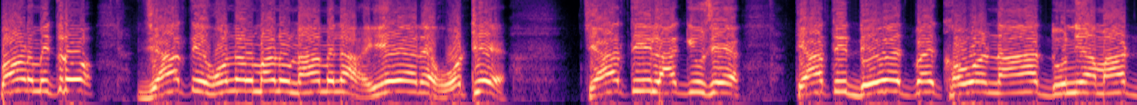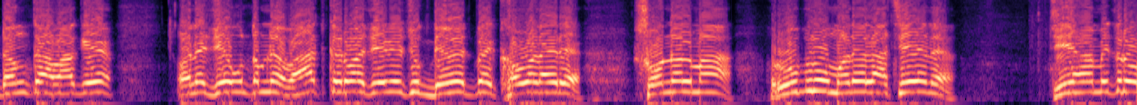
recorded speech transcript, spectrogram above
પણ મિત્રો, જ્યારથી હોનરમાનું નામ એના હૈયે અને હોઠે જ્યારથી લાગ્યું છે, ત્યારથી દેવેશભાઈ ખવડના દુનિયામાં ડંકા વાગે. અને જે હું તમને વાત કરવા જઈ રહ્યો છું દેવેશભાઈ ખવડ આરે સોનલમાં રૂબરૂ મળેલા છે ને. જી હા મિત્રો,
